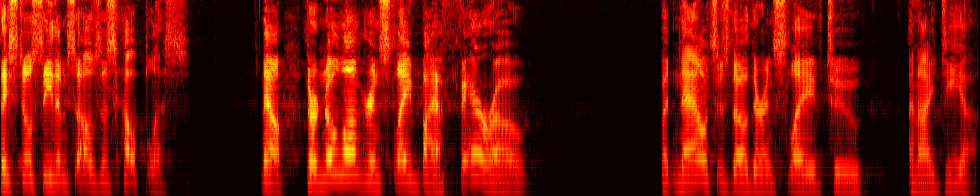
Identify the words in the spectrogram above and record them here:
They still see themselves as helpless. Now, they're no longer enslaved by a Pharaoh, but now it's as though they're enslaved to an idea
